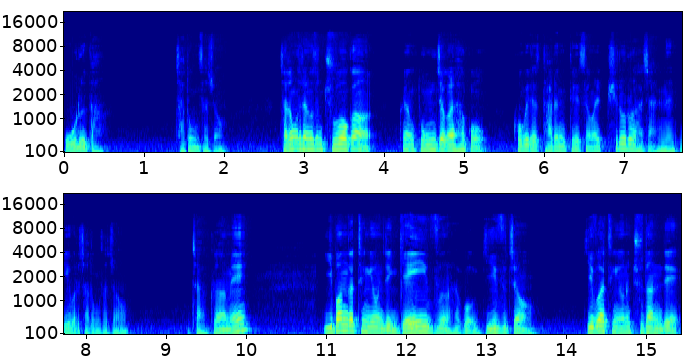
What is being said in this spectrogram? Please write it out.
오르다. 자동사죠. 자동사라는 것은 주어가 그냥 동작을 하고 거기에 대해서 다른 대상을 필요로 하지 않는 이게 바로 자동사죠. 자, 그 다음에 2번 같은 경우는 이제 gave 하고 give죠. give 같은 경우는 주다인데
